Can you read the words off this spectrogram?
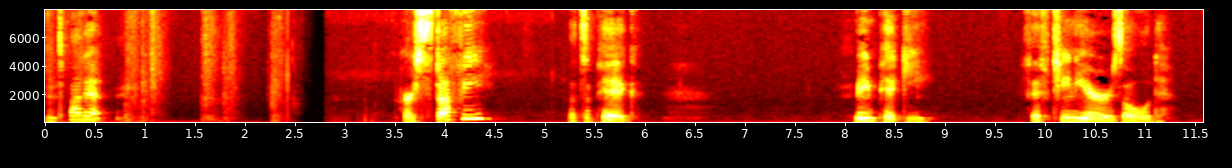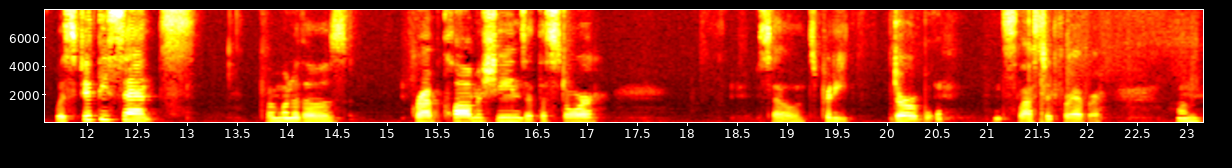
that's about it. Her stuffy, that's a pig, named Piggy, 15 years old, was 50 cents from one of those grab claw machines at the store. So it's pretty durable. It's lasted forever. Um,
